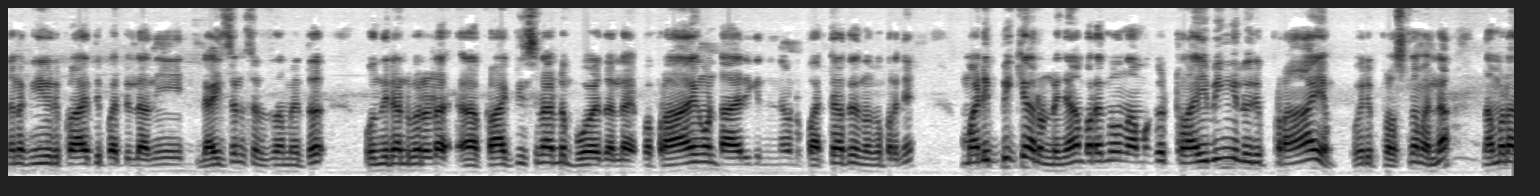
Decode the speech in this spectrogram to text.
നിനക്ക് ഈ ഒരു പ്രായത്തിൽ പറ്റില്ല നീ ലൈസൻസ് എടുത്ത സമയത്ത് ഒന്ന് രണ്ടുപേരുടെ പ്രാക്ടീസിനായിട്ടും പോയതല്ല. ഇപ്പൊ പ്രായം കൊണ്ടായിരിക്കും നിന്നോട് പറ്റാത്തതെന്നൊക്കെ പറഞ്ഞ് മടിപ്പിക്കാറുണ്ട്. ഞാൻ പറയുന്നത് നമുക്ക് ഡ്രൈവിംഗിൽ ഒരു പ്രായം ഒരു പ്രശ്നമല്ല. നമ്മുടെ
